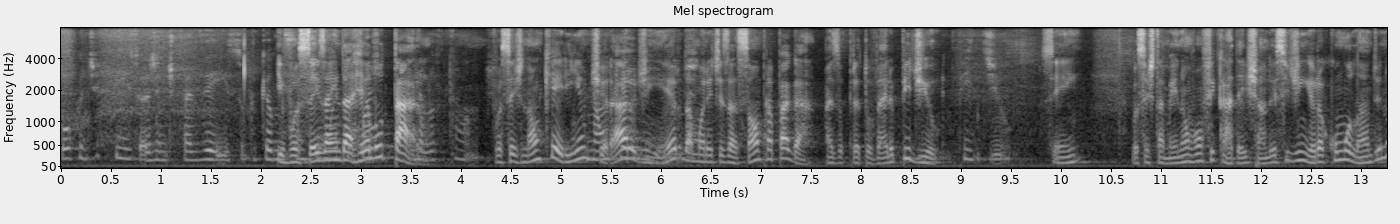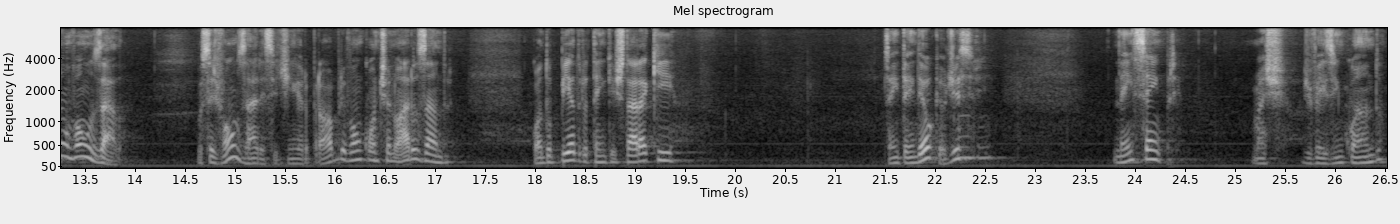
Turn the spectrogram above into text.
pouco difícil a gente fazer isso, porque E vocês ainda relutaram. relutamos. Vocês não queriam Não tirar o queríamos. dinheiro da monetização para pagar, mas o preto velho pediu. Pediu. Sim. Vocês também não vão ficar deixando esse dinheiro acumulando e não vão usá-lo. Vocês vão usar esse dinheiro para obra e vão continuar usando. Quando Pedro tem que estar aqui. Você entendeu o que eu disse? Entendi. Nem sempre. Mas de vez em quando,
